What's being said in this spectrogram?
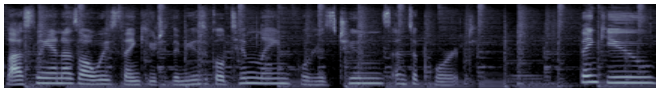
Lastly, and as always, thank you to the musical Tim Lane for his tunes and support. Thank you!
